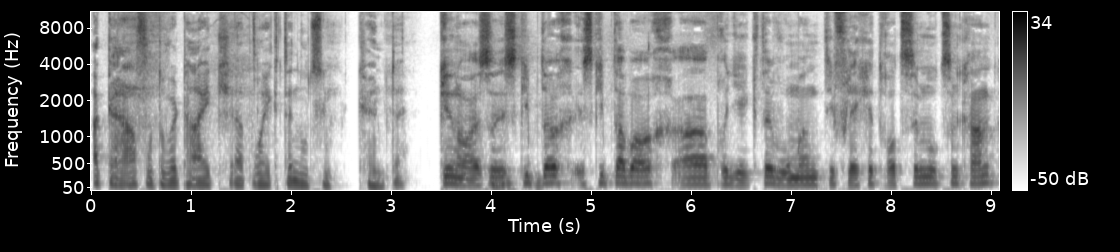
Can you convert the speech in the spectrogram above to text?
Agrarphotovoltaik-Projekte nutzen könnte. Genau, also es gibt auch, es gibt aber auch äh, Projekte, wo man die Fläche trotzdem nutzen kann.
